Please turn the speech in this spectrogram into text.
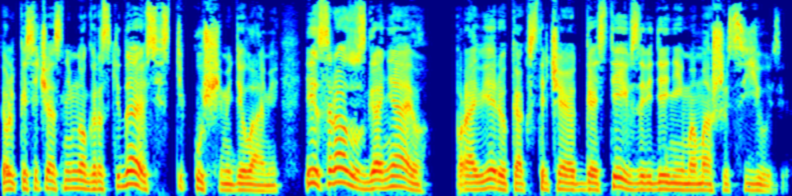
Только сейчас немного раскидаюсь с текущими делами и сразу сгоняю, проверю, как встречают гостей в заведении мамаши Сьюзи.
